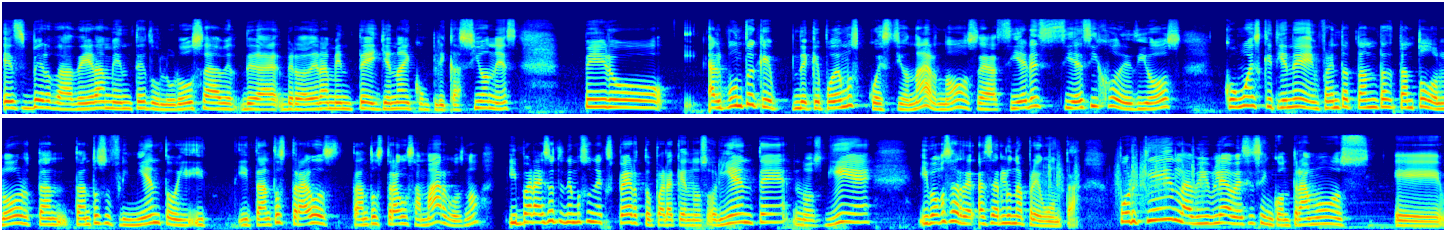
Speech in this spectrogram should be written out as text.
es verdaderamente dolorosa, verdaderamente llena de complicaciones, pero al punto de que, de que podemos cuestionar, ¿no? O sea, si eres, si es hijo de Dios, ¿cómo es que tiene, enfrenta tanto dolor, tan, tanto sufrimiento y, y tantos tragos, tantos tragos amargos, ¿no? Y para eso tenemos un experto, para que nos oriente, nos guíe y vamos a hacerle una pregunta. ¿Por qué en la Biblia a veces encontramos eh,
